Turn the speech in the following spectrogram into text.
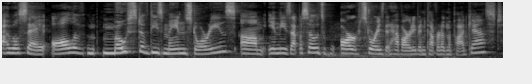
I will say all of m- most of these main stories um, in these episodes are stories that have already been covered on the podcast.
